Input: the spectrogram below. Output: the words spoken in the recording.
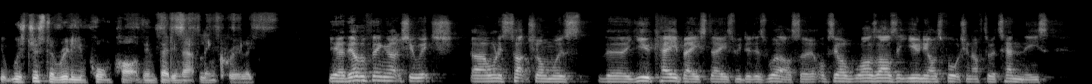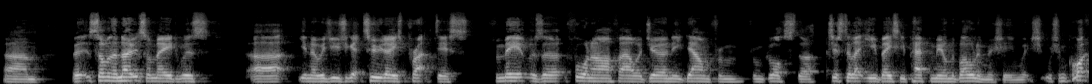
it was just a really important part of embedding that link, really. Yeah, the other thing actually, which uh, I wanted to touch on, was the UK-based days we did as well. So obviously, whilst I was at uni, I was fortunate enough to attend these. Um, but some of the notes I made was, uh, you know, we'd usually get two days practice. For me, it was a four and a half hour journey down from from Gloucester just to let you basically pepper me on the bowling machine, which which I'm quite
